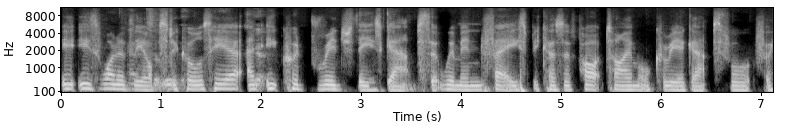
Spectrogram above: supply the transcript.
It is one of the obstacles here, and yeah. it could bridge these gaps that women face because of part time or career gaps for, for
